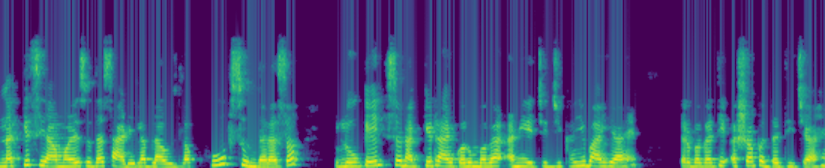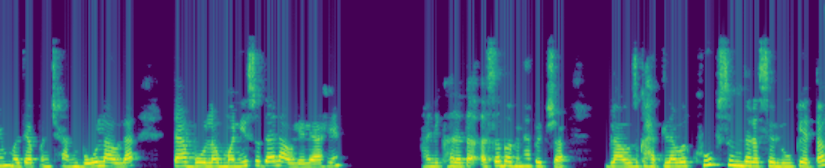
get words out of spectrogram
नक्कीच यामुळे सुद्धा साडीला ब्लाऊजला खूप सुंदर असं लुक येईल. सो नक्की ट्राय करून बघा. आणि याची जी काही बाही आहे तर बघा ती अशा पद्धतीची आहे. मध्ये आपण छान बो लावला. त्या बोला मनी सुद्धा लावलेले आहे. आणि खरं तर असं बघण्यापेक्षा ब्लाऊज घातल्यावर खूप सुंदर असं लुक येतं.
